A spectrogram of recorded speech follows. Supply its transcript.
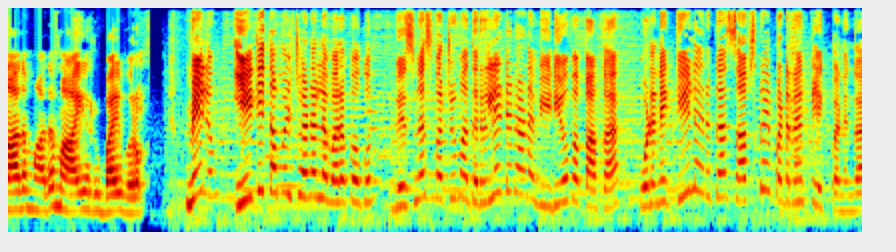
மாதம் மாதம் ஆயிரம் ரூபாய் வரும். மேலும் ஈடி தமிழ் சேனல்ல வரப்போகும் பிசினஸ் மற்றும் அது ரிலேட்டடான வீடியோவை பார்க்க உடனே கீழே இருக்க சப்ஸ்கிரைப் பட்டனை கிளிக் பண்ணுங்க.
